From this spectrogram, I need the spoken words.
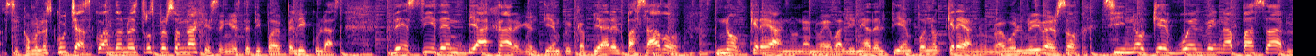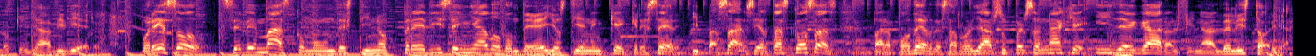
Así como lo escuchas, cuando nuestros personajes en este tipo de películas deciden viajar en el tiempo y cambiar el pasado, no crean una nueva línea del tiempo, no crean un nuevo universo, sino que vuelven a pasar lo que ya vivieron. Por eso se ve más como un destino prediseñado donde ellos tienen que crecer y pasar ciertas cosas para poder desarrollar su personaje y llegar al final de la historia.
